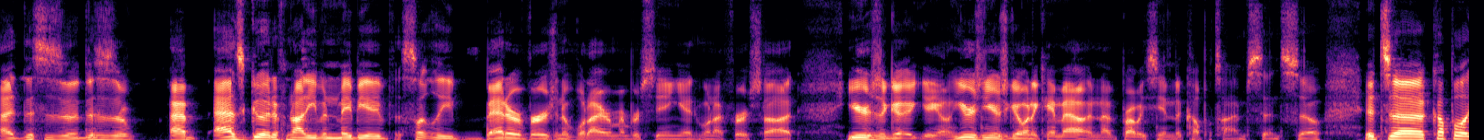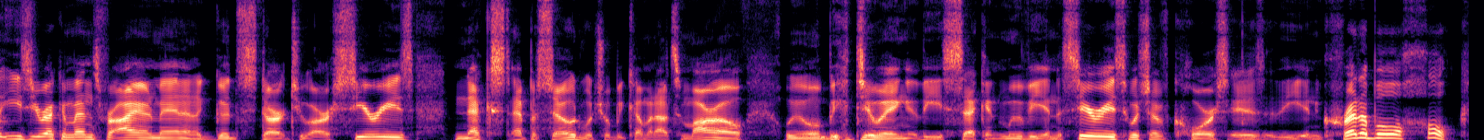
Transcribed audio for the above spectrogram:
I, this is a this is a as good, if not even maybe a slightly better version of what I remember seeing it when I first saw it years ago. You know, years and years ago when it came out, and I've probably seen it a couple times since. So it's a couple of easy recommends for Iron Man and a good start to our series. Next episode, which will be coming out tomorrow, we will be doing the second movie in the series, which of course is the Incredible Hulk.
